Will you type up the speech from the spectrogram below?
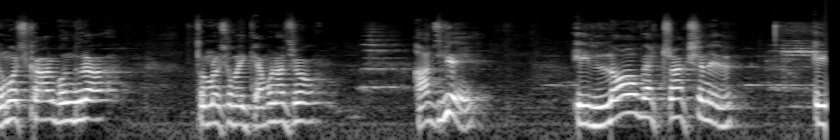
নমস্কার বন্ধুরা, তোমরা সবাই কেমন আছো? আজকে এই ল অ্যাট্রাকশনের এই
